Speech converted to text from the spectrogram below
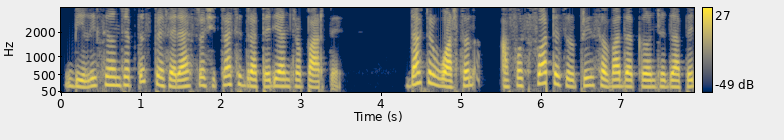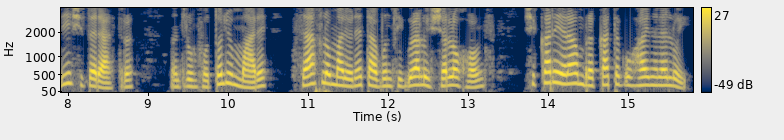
Billy se îndreptă spre fereastră și trase draperia într-o parte. Dr. Watson a fost foarte surprins să vadă că între draperie și fereastră, într-un fotoliu mare, se află o marionetă având figura lui Sherlock Holmes și care era îmbrăcată cu hainele lui.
